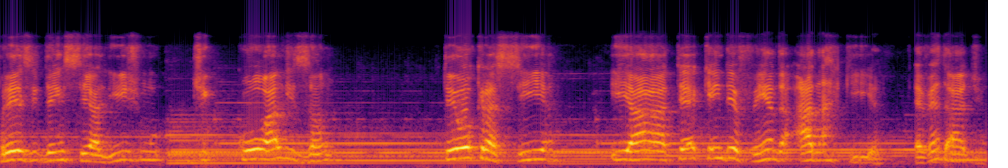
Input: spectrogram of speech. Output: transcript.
presidencialismo de coalizão, teocracia e há até quem defenda anarquia. É verdade.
